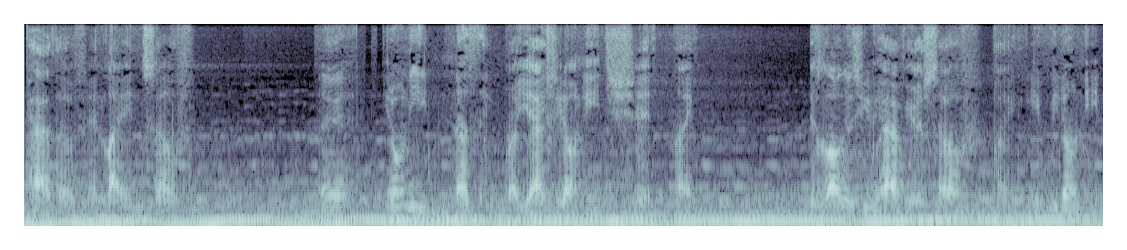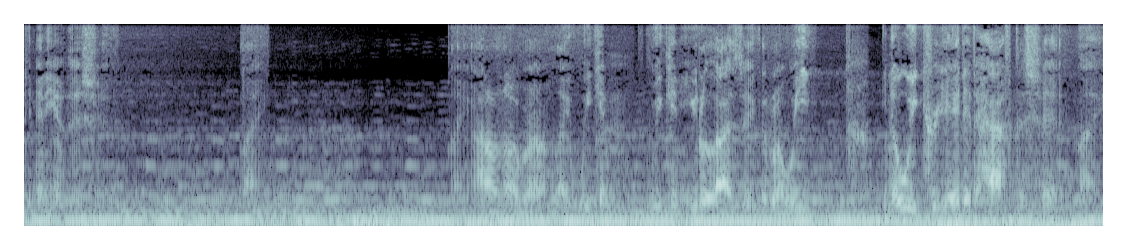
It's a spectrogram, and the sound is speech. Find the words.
path of enlightened self. you don't need nothing, bro. You actually don't need shit. Like, as long as you have yourself, like, you, we don't need any of this shit. Like, like I don't know, bro. Like, we can we can utilize it, cause bro, we you know, we created half the shit. Like,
